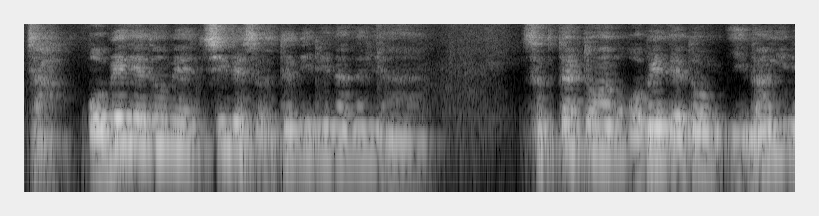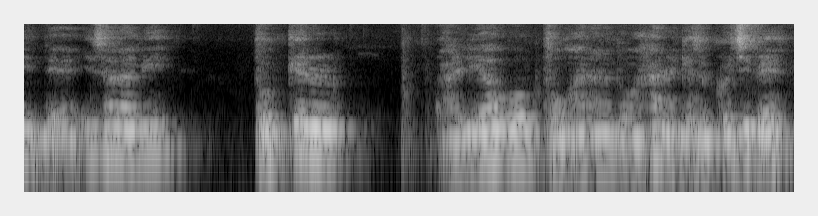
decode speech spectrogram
자 오베데돔의 집에서 어떤 일이 났느냐 석 달 동안 오베데돔 이방인인데 이 사람이 법궤를 관리하고 보관하는 동안 하나님께서 그 집에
